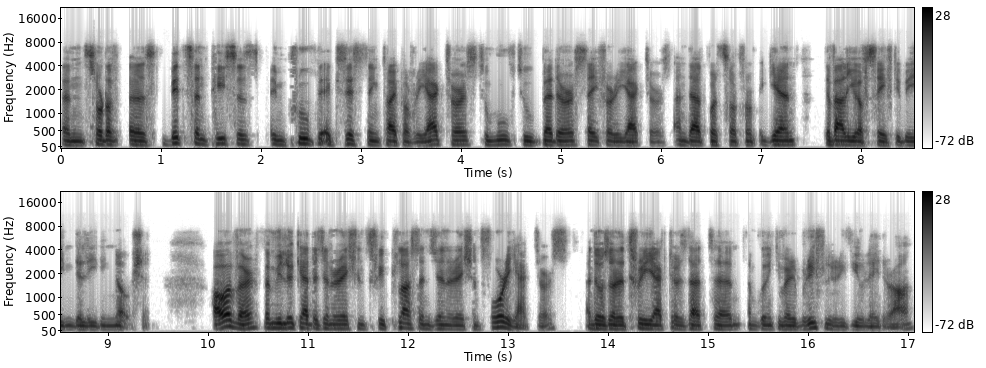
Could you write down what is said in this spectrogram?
and sort of uh, bits and pieces improve the existing type of reactors to move to better, safer reactors. And that was sort of, again, the value of safety being the leading notion. However, when we look at the generation 3 plus and generation 4 reactors, and those are the three reactors that um, I'm going to very briefly review later on,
